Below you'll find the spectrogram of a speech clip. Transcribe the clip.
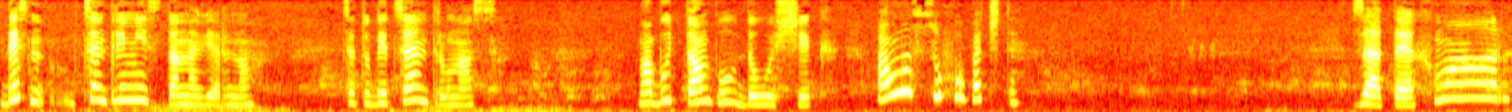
Десь в центрі міста, навірно. Це туди центр у нас. Мабуть, там був дощик. А у нас сухо, бачите. Зате хмар.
